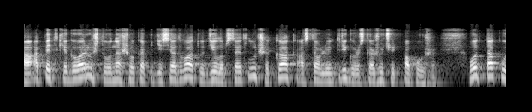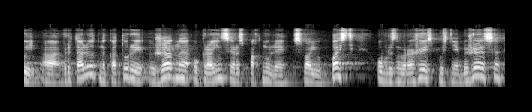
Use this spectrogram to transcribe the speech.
А опять-таки я говорю, что у нашего К-52 тут дело обстоит лучше. Как? Оставлю интригу, расскажу чуть попозже. Вот такой а, вертолет, на который жадно украинцы распахнули свою пасть, образно выражаясь, пусть не обижаются,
